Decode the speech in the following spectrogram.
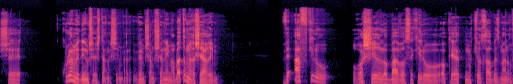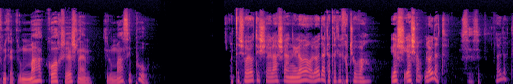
שכולם יודעים שיש את האנשים האלה, והם שם שנים, הרבה יותר מראשי ערים. ואף כאילו ראש עיר לא בא ועושה כאילו, אוקיי, את מכיר אותך הרבה זמן, עוף מכאן. כאילו, מה הכוח שיש להם? כאילו, מה הסיפור? אתה שואל אותי שאלה שאני לא, לא יודעת לתת לך תשובה. יש, יש שם, לא יודעת. זה, זה... לא יודעת.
